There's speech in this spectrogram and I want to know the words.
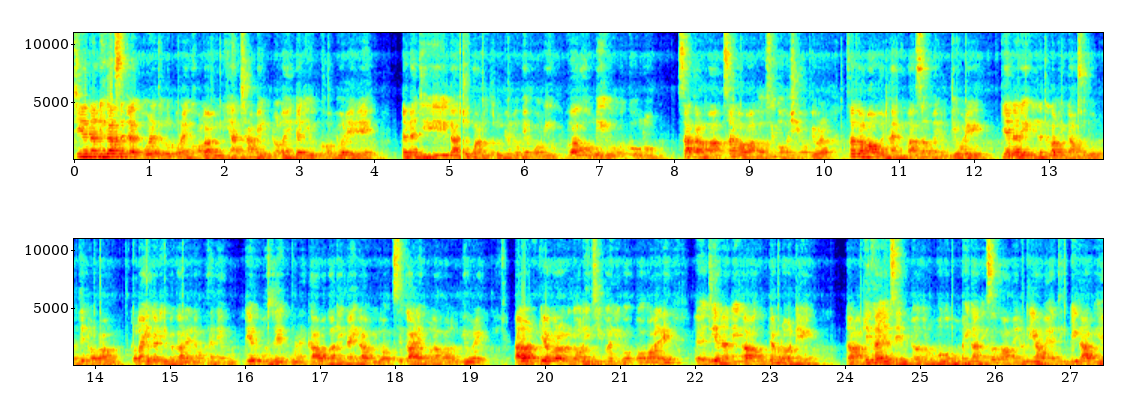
TNN ကစစ်တပ်ကိုတဲ့သူတို့ကိုယ်တိုင်ခေါ်လာပြီးနေရာချမယ်လို့တော်လိုင်းတက်တွေကိုခေါ်ပြောတယ်တဲ့ MND လာရှုမှာလို့တို့လိုမျိုးလုပ်နေပေါ့လေ။ဘာကုန်းတွေကိုအကုန်လုံးစကားမစကားမတော့စစ်ကော်မရှင်ကိုပြောတာစကားမဝန်ထိုင်ပြီးမှစောက်မယ်လို့ပြောတယ်။ပြန်တယ်အနေနဲ့ဒီလောက်ထိတောင်းဆိုဖို့မသိတော့ပါဘူး။တော်လိုင်းတက်တွေဘက်ကလည်းနောက်ခံနေဘူး။တရုတ်ကိုယ်စားကိုယ်တိုင်ကားပေါ်ကနေလိုက်လာပြီးတော့စစ်ကားတွေဝင်လာမှလို့ပြောတယ်။ဒါတော့ဒီတယောက်ကတော့တော်တော်လေးကြီးပွားနေပေါ်ပေါ်ပါတယ်။အဲ TNN ကအခုတက်မတော်နဲ့ဒါအပြစ်ခတ်ရစဲပြီးတော့သူတို့ဘိုးဘိုးမိတ်ကနေစောက်ပါမယ်လို့တရားဝင်အသိပေးတာပြီးရ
